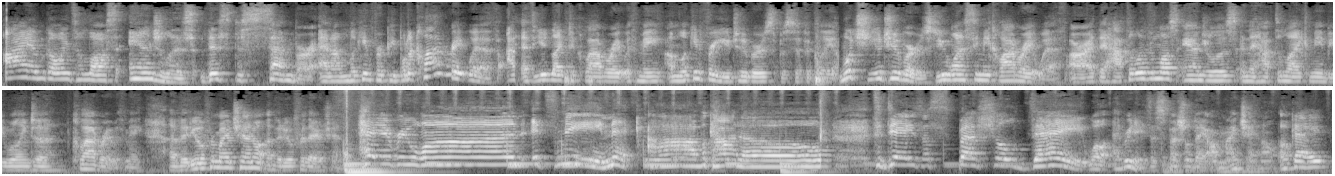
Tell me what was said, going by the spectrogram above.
I am going to Los Angeles this December and I'm looking for people to collaborate with. If you'd like to collaborate with me, I'm looking for YouTubers specifically. Which YouTubers do you want to see me collaborate with? Alright, they have to live in Los Angeles and they have to like me and be willing to collaborate with me. A video for my channel, a video for their channel. Hey everyone! It's me, Nick Avocado. Today's a special day. Well, every day is a special day on my channel, okay?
